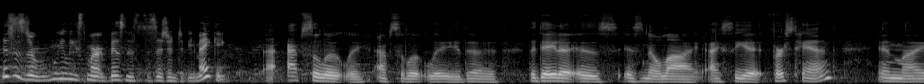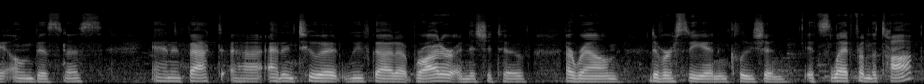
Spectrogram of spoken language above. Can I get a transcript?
this is a really smart business decision to be making. Absolutely, absolutely. The, the data is, is no lie. I see it firsthand in my own business. And in fact, uh, at Intuit, we've got a broader initiative around diversity and inclusion. It's led from the top.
